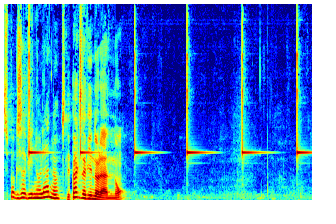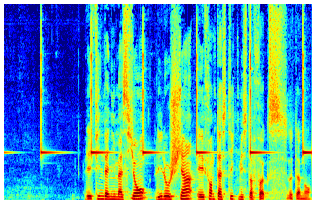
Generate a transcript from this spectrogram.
C'est pas Xavier Nolan Ce n'est pas Xavier Nolan, non. Les films d'animation, L'île aux chiens et Fantastic Mr. Fox, notamment.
